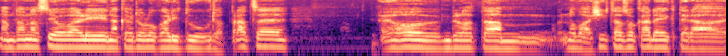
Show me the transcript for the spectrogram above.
nám tam nastěhovali na každou lokalitu úřad práce, Jo, byla tam nová šichta z OKD, která uh,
